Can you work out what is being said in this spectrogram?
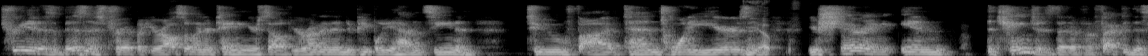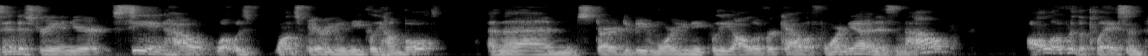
treat it as a business trip, but you're also entertaining yourself. You're running into people you haven't seen in two, five, 10, 20 years. And yep. you're sharing in the changes that have affected this industry and you're seeing how what was once very uniquely Humboldt and then started to be more uniquely all over California and is now all over the place. And,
